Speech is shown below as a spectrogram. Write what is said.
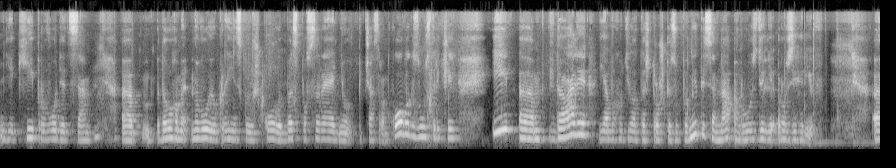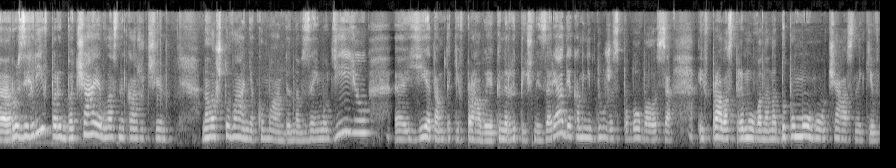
які проводяться педагогами нової української школи безпосередньо під час ранкових зустрічей. І далі я би хотіла теж трошки зупинитися на розділі розігрів. Розігрів передбачає, власне кажучи, налаштування команди на взаємодію. Є там такі вправи, як енергетичний заряд, яка мені дуже сподобалася, і вправа спрямована на допомогу учасників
